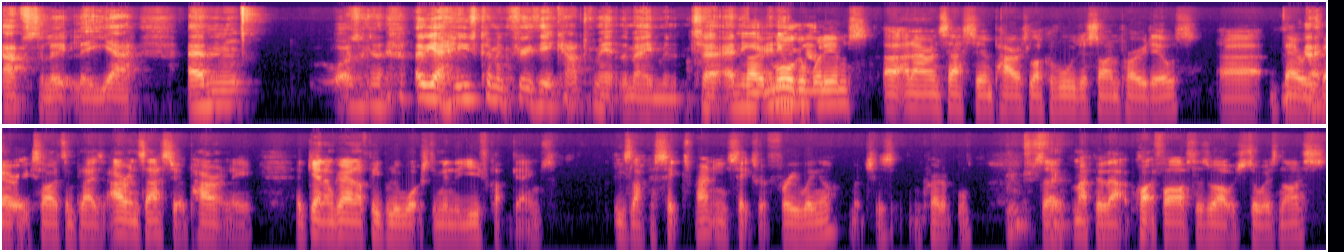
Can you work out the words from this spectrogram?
Absolutely, yeah. Um, what was I going to? Oh yeah, who's coming through the academy at the moment? Uh, any, so Morgan Williams uh, and Aaron Sasu and Paris Lock have all just signed pro deals. Uh, very okay. very exciting players. Aaron Sasu apparently, again, I'm going off people who watched him in the youth cup games. He's like a six, apparently six foot three winger, which is incredible. So happy with that. Quite fast as well, which is always nice.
